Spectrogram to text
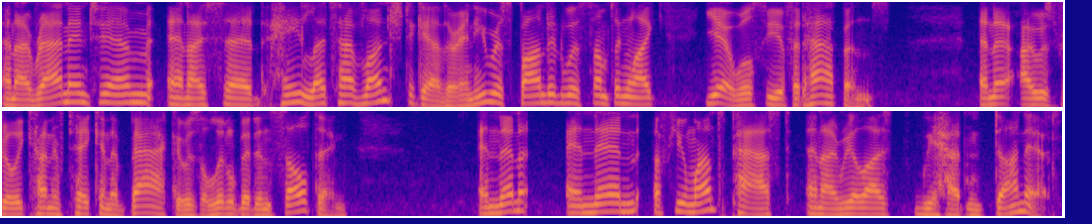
and I ran into him and I said, "Hey, let's have lunch together." And he responded with something like, "Yeah, we'll see if it happens." And I was really kind of taken aback. It was a little bit insulting. And then and then a few months passed, and I realized we hadn't done it.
